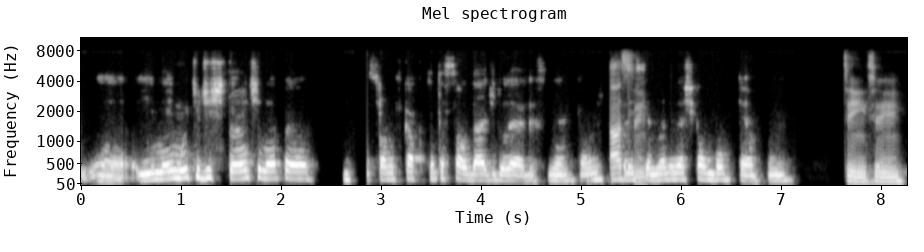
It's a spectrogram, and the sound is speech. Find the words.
é, e nem muito distante, né, para o pessoal não ficar com tanta saudade do Legacy, né? Então, ah, três sim. semanas acho que é um bom tempo, né? Sim, sim.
